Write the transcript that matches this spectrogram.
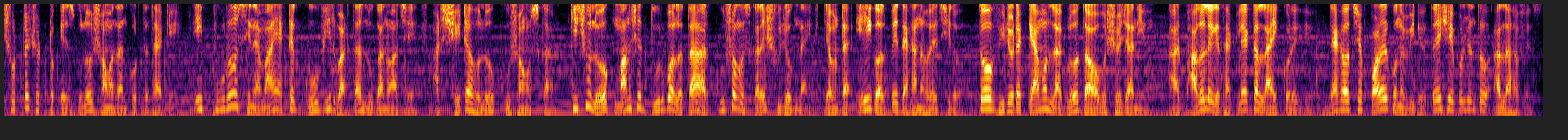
ছোট্ট ছোট্ট কেসগুলো সমাধান করতে থাকে। এই পুরো সিনেমায় একটা গভীর বার্তা লুকানো আছে, আর সেটা হলো কুসংস্কার। কিছু লোক মানুষের দুর্বলতা আর কুসংস্কারের সুযোগ নেয়, যেমনটা এই গল্পে দেখানো হয়েছিল। তো ভিডিওটা কেমন লাগল তা অবশ্যই জানিও। আর ভালো লেগে থাকলে একটা লাইক করে দিও। দেখা হচ্ছে পরের কোনো ভিডিওতে, সেই পর্যন্ত আল্লাহ হাফেজ।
